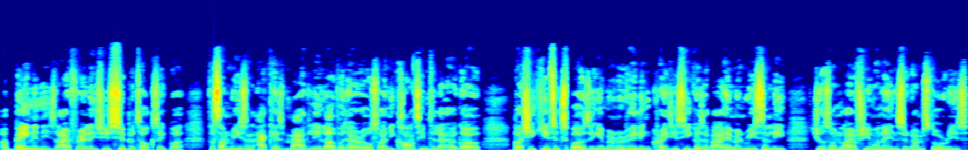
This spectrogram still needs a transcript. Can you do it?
a bane in his life really. She's super toxic, but for some reason, reason, Ak is madly in love with her also, and he can't seem to let her go. But she keeps exposing him and revealing crazy secrets about him. And recently, she was on live stream on the Instagram stories.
